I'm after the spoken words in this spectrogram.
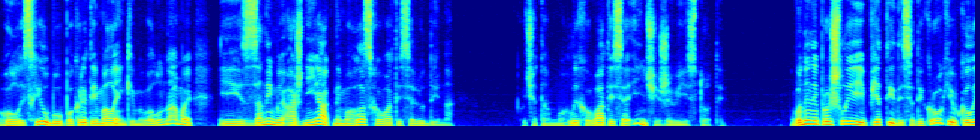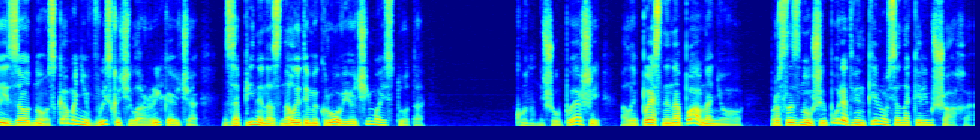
Голий схил був покритий маленькими валунами, і за ними аж ніяк не могла сховатися людина. Хоча там могли ховатися інші живі істоти. Вони не пройшли п'ятидесяти кроків, коли із-за одного з каменів вискочила рикаюча, запінена з налитими кров'ю очима істота. Конан ішов перший, але пес не напав на нього. Прослизнувши поряд, він кинувся на керімшаха.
